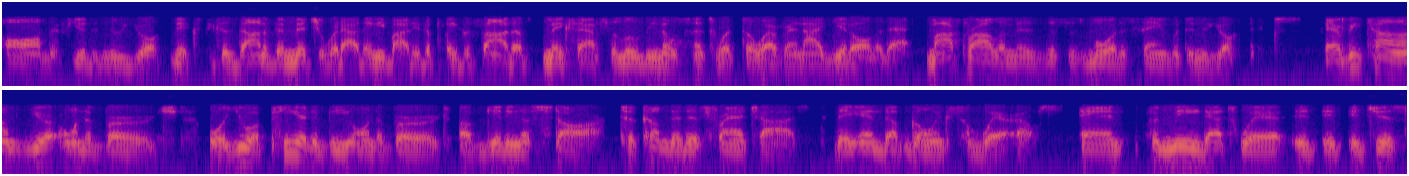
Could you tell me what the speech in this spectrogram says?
farm if you're the New York Knicks because Donovan Mitchell, without anybody to play beside him, makes absolutely no sense whatsoever. And I get all of that. My problem is this is more the same with the New York Knicks. Every time you're on the verge or you appear to be on the verge of getting a star to come to this franchise, they end up going somewhere else. And for me, that's where it, it, it just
